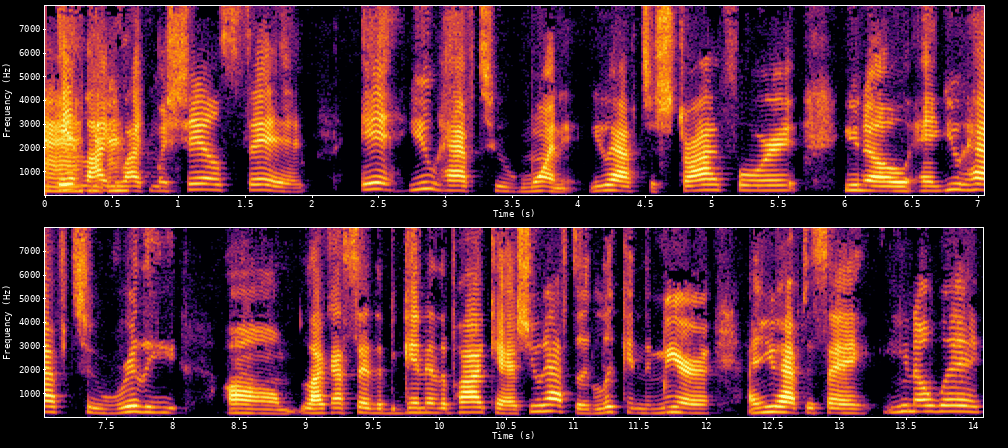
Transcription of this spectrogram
Mm-hmm. It like like Michelle said, it you have to want it. You have to strive for it, you know, and you have to really um like I said at the beginning of the podcast, you have to look in the mirror and you have to say, you know what?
